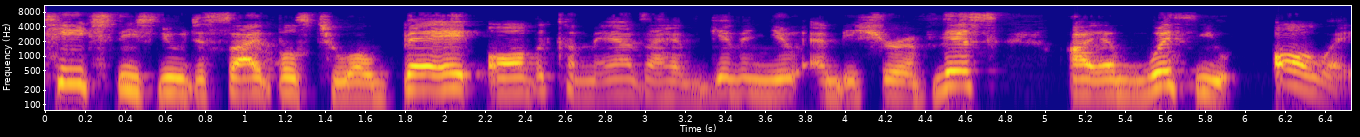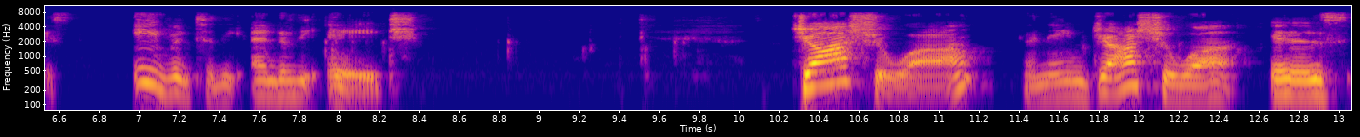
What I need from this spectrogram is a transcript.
Teach these new disciples to obey all the commands I have given you, and be sure of this I am with you always, even to the end of the age. Joshua, the name Joshua, is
